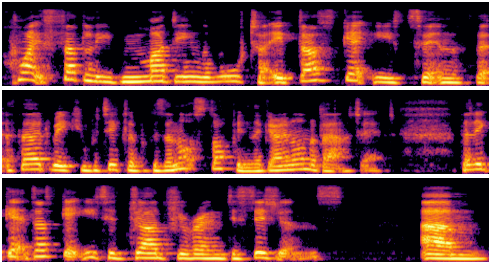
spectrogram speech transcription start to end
quite suddenly muddying the water it does get you to in the th- third week in particular because they're not stopping they're going on about it that it get does get you to judge your own decisions um,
